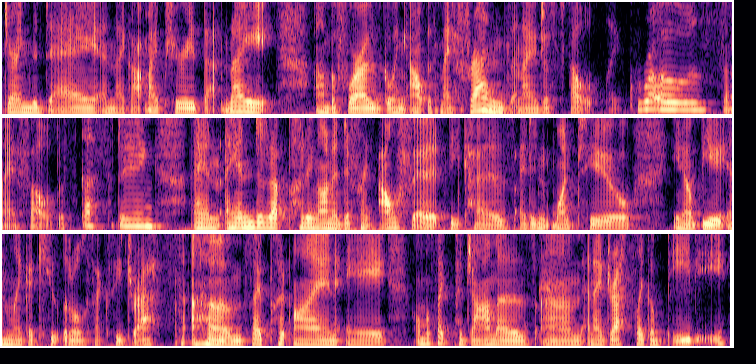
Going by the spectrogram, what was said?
during the day and I got my period that night. Um, before I was going out with my friends, and I just felt like gross and I felt disgusting. And I ended up putting on a different outfit because I didn't want to, you know, be in like a cute little sexy dress. Um, so I put on a almost like pajamas, um, and I dressed like a baby.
